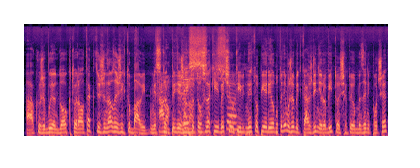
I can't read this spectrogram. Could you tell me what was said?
a akože budem doktor, ale tak, že naozaj, že ich to baví. Mne sa to príde, že to, to sú takí väčšinou tí netopieri, lebo to nemôže byť každý, nerobí to, však to je obmedzený počet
